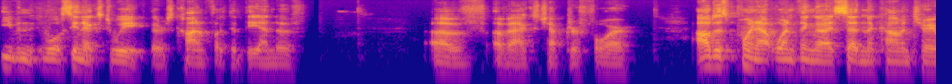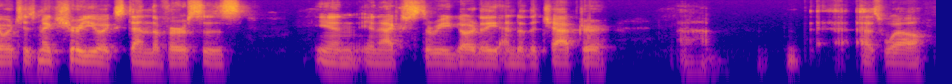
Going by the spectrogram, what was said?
even we'll see next week. There's conflict at the end of of of Acts chapter four. I'll just point out one thing that I said in the commentary, which is make sure you extend the verses in in Acts three. Go to the end of the chapter um, as well.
